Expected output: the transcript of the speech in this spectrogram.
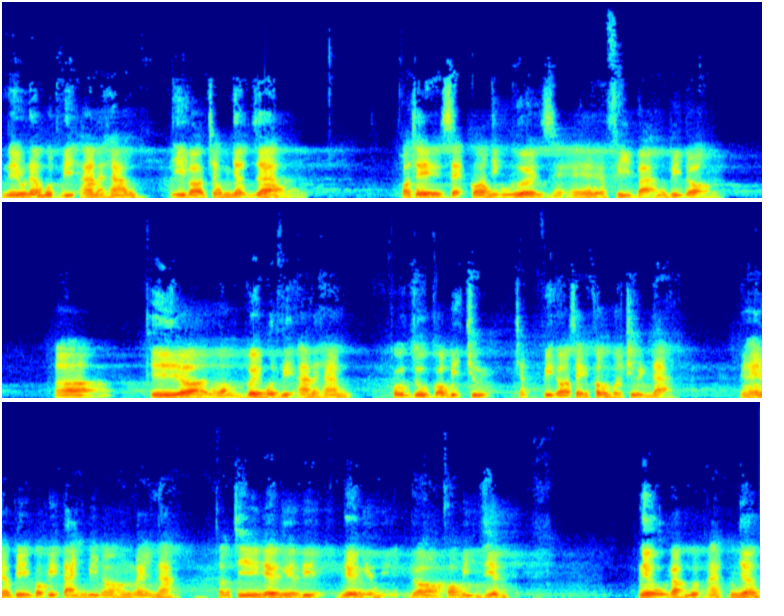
nếu là một vị a hán đi vào trong nhân gian có thể sẽ có những người sẽ phỉ báng vị đó. À, thì uh, với một vị a hán còn dù có bị chửi chắc vị đó sẽ không có chửi nặng hay là vì có bị đánh vị đó không đánh nặng thậm chí nếu như bị nếu như vị đó có bị giết nếu gặp một ác nhân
